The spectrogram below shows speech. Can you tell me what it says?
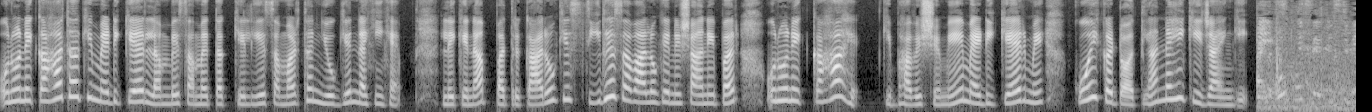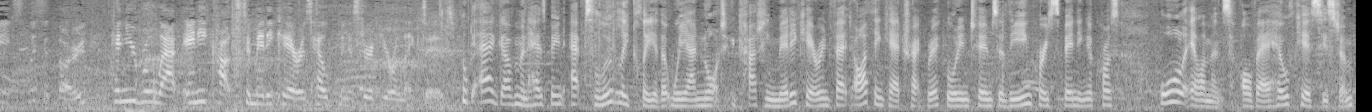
उन्होंने कहा था कि मेडिकेयर लंबे समय तक के लिए समर्थन योग्य नहीं है लेकिन अब पत्रकारों के सीधे सवालों के निशाने पर उन्होंने कहा है कि भविष्य में मेडिकेयर में कोई कटौतियाँ नहीं की जाएँगी though, can you rule out any cuts to Medicare as Health Minister if you're elected? Look, our government has been absolutely clear that we are not cutting Medicare. In fact, I think our track record in terms of the increased spending across all elements of our healthcare system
